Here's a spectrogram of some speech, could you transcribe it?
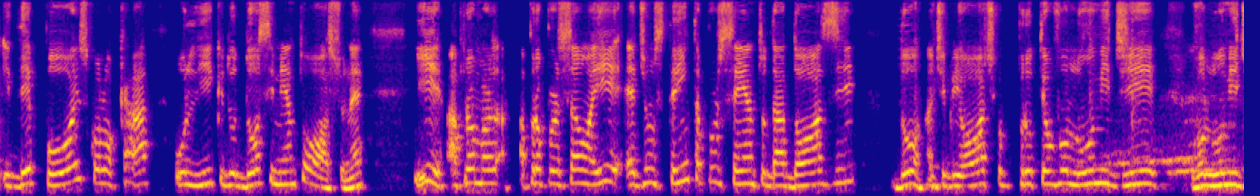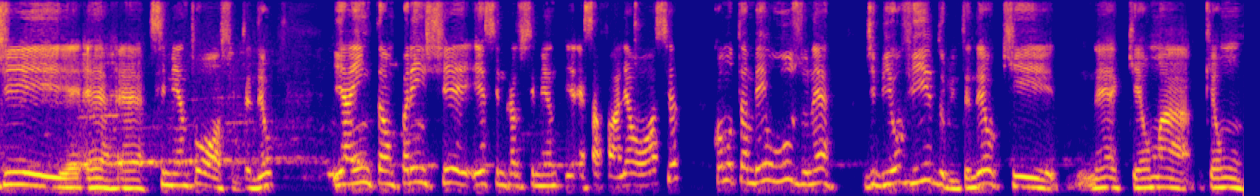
e depois colocar o líquido do cimento ósseo, né? E a, a proporção aí é de uns 30% da dose do antibiótico para o teu volume de volume de é, é, cimento ósseo, entendeu? E aí então preencher esse no caso cimento essa falha óssea, como também o uso, né, de biovidro, entendeu? Que né, que é uma que é um,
